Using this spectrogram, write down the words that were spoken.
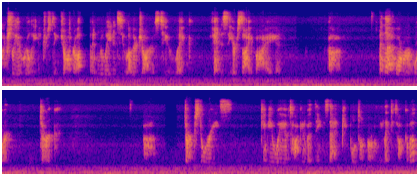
actually a really interesting genre and related to other genres too like fantasy or sci-fi and um, and that horror or dark uh, dark stories can be a way of talking about things that people don't normally like to talk about.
